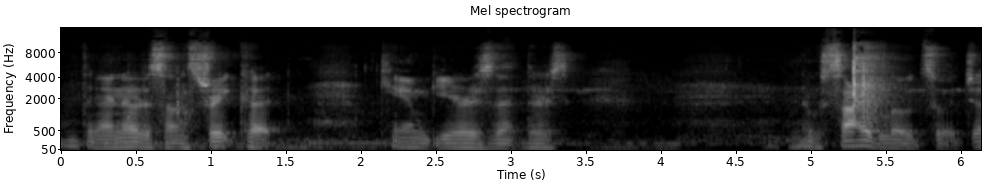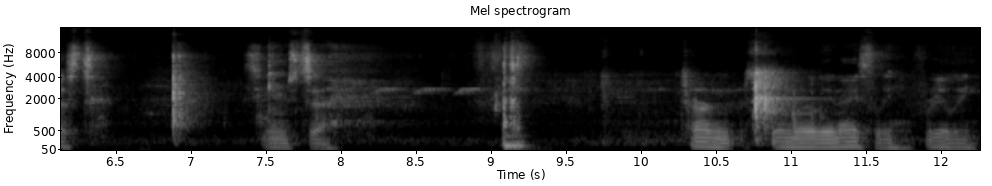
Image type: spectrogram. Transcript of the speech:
One thing I notice on straight cut cam gear is that there's no side load, so it just seems to turn spin really nicely, freely.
